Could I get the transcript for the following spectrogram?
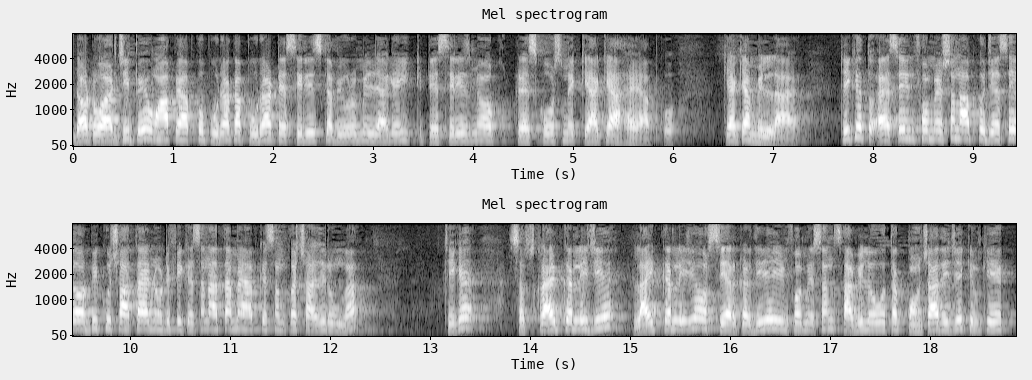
dot O R G पे। वहाँ पे आपको पूरा का पूरा टेस्ट सीरीज़ का ब्यूरो मिल जाएगा कि टेस्ट सीरीज़ में और टेस्ट कोर्स में क्या क्या है आपको क्या क्या मिल रहा है। ठीक है तो ऐसे इन्फॉर्मेशन आपको जैसे और भी कुछ आता है नोटिफिकेशन आता है, मैं आपके समकक्ष हाजिर हूँ ठीक है सब्सक्राइब कर लीजिए लाइक कर लीजिए और शेयर कर दीजिए। इन्फॉर्मेशन सभी लोगों तक पहुँचा दीजिए, क्योंकि एक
